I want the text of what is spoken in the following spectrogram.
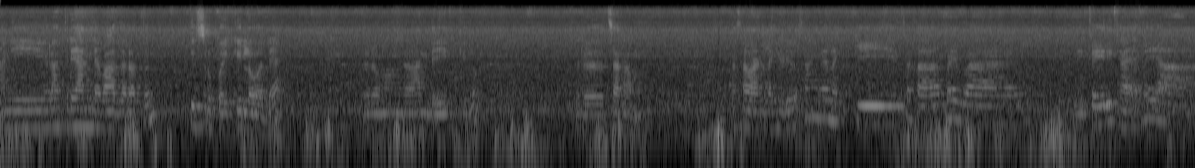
आणि रात्री आणल्या बाजारातून तीस रुपये किलो होत्या. तर मग आणले एक किलो. तर चला मग. कसा वाटला व्हिडिओ सांगा नक्की चला बाय बाय. मी कैरी खायला या.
